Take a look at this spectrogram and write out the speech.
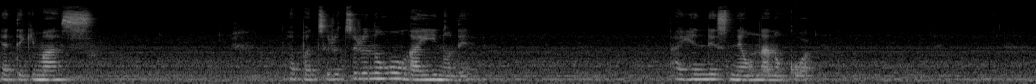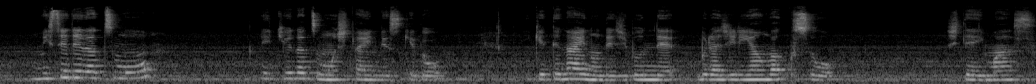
やってきます。やっぱツルツルの方がいいので大変ですね女の子は。お店で脱毛？永久脱毛したいんですけど行けてないので自分でブラジリアンワックスをしています。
